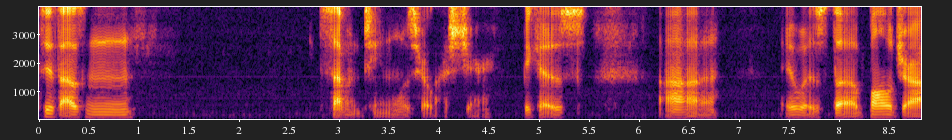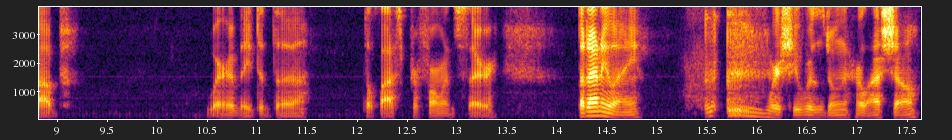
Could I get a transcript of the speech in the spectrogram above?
2017 was her last year because uh, it was the ball drop where they did the the last performance there. But anyway, where she was doing her last show.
